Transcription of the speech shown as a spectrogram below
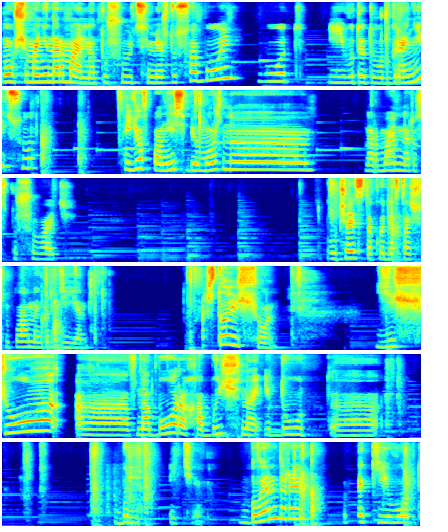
В общем, они нормально тушуются между собой, вот. И вот эту вот границу ее вполне себе можно нормально растушевать. Получается такой достаточно плавный градиент. Что еще? Еще а, в наборах обычно идут а, бл- эти блендеры, такие вот.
